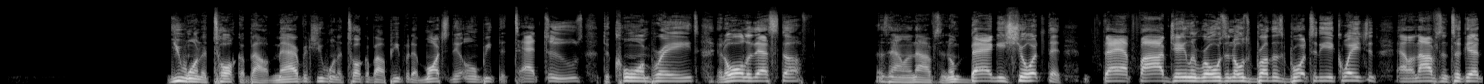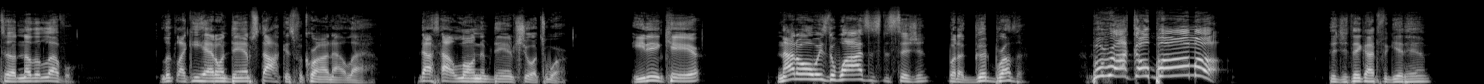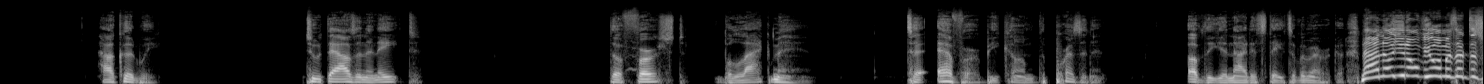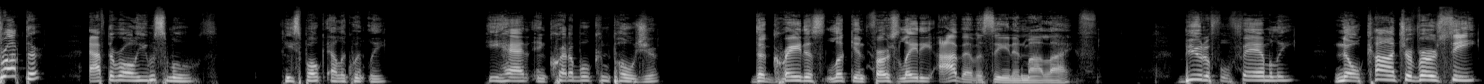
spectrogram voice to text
You want to talk about Mavericks. You want to talk about people that march their own beat, the tattoos, the corn braids, and all of that stuff. That's Allen Iverson. Them baggy shorts that Fab Five, Jalen Rose, and those brothers brought to the equation. Allen Iverson took that to another level. Looked like he had on damn stockings for crying out loud. That's how long them damn shorts were. He didn't care. Not always the wisest decision, but a good brother. Barack Obama! Did you think I'd forget him? How could we? 2008, the first black man to ever become the president of the United States of America. Now, I know you don't view him as a disruptor. After all, he was smooth. He spoke eloquently. He had incredible composure. The greatest looking first lady I've ever seen in my life. Beautiful family, no controversy,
